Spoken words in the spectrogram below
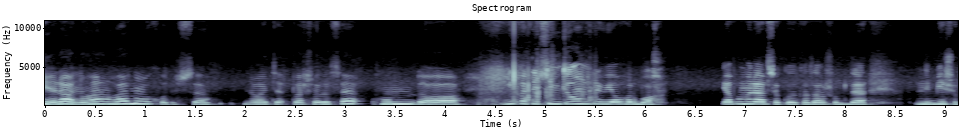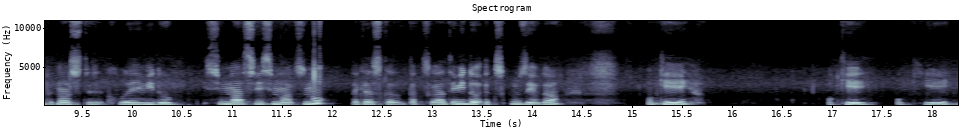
Ні, реально, гарно, гарно виходить, все. Давайте перше все. Гонда. Їхати 7 кілометрів я в горбах. Я помилявся, коли казав, що буде не більше 15 хвилин відео. 17-18. Ну, так, так сказати, відео ексклюзив, да? Окей. Окей, окей.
